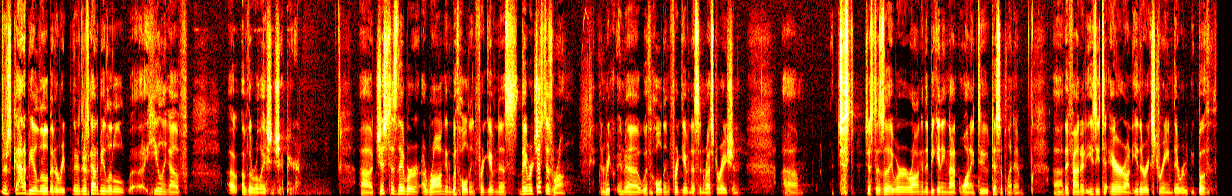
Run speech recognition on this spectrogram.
there's got to be a little bit of, re- there, has got to be a little uh, healing of, of, of, the relationship here. Uh, just as they were wrong in withholding forgiveness, they were just as wrong in, rec- and uh, withholding forgiveness and restoration. Um, just just as they were wrong in the beginning, not wanting to discipline him. Uh, they found it easy to err on either extreme. They were both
